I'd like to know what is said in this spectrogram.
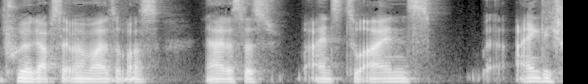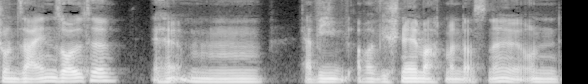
Früher gab es da immer mal sowas, naja, dass das eins zu eins eigentlich schon sein sollte, ähm, ja, wie, aber wie schnell macht man das, ne? Und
